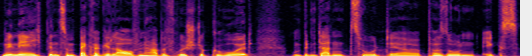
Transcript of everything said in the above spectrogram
Nee, nee, ich bin zum Bäcker gelaufen, habe Frühstück geholt und bin dann zu der Person X.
